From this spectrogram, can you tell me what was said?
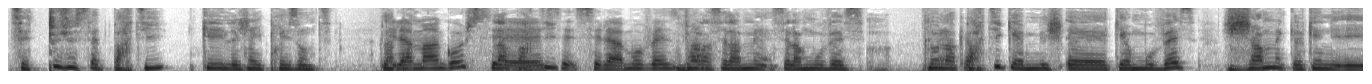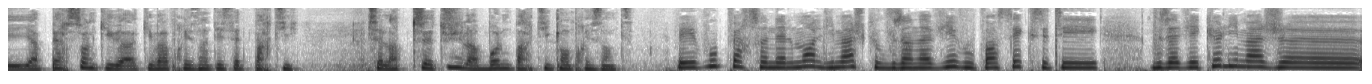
c'est toujours cette partie que les gens ils présentent. La Et la main gauche, c'est la, la, mauvaise main. Voilà, c'est la main, c'est la mauvaise. Donc la partie qui est, euh, qui est mauvaise, jamais quelqu'un, il y a personne qui va, qui va présenter cette partie. C'est toujours la bonne partie qu'on présente. Mais vous, personnellement, l'image que vous en aviez, vous pensez que c'était. Vous aviez que l'image euh,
